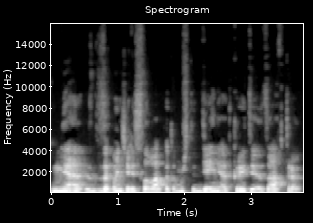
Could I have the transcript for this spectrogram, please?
У меня закончились слова, потому что день открытия завтра.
